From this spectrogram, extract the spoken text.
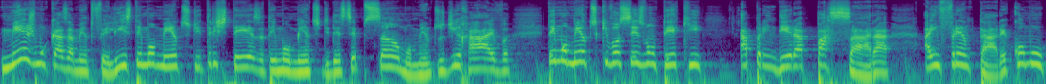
Mesmo o casamento feliz tem momentos de tristeza, tem momentos de decepção, momentos de raiva, tem momentos que vocês vão ter que aprender a passar, a, a enfrentar. É como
